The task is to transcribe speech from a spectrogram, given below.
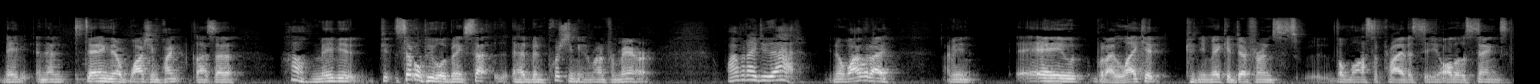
Maybe, and then standing there washing pint glass, uh, huh, maybe it, several people had been, accept, had been pushing me to run for mayor. Why would I do that? You know, why would I, I mean, A, would I like it? Can you make a difference? The loss of privacy, all those things.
